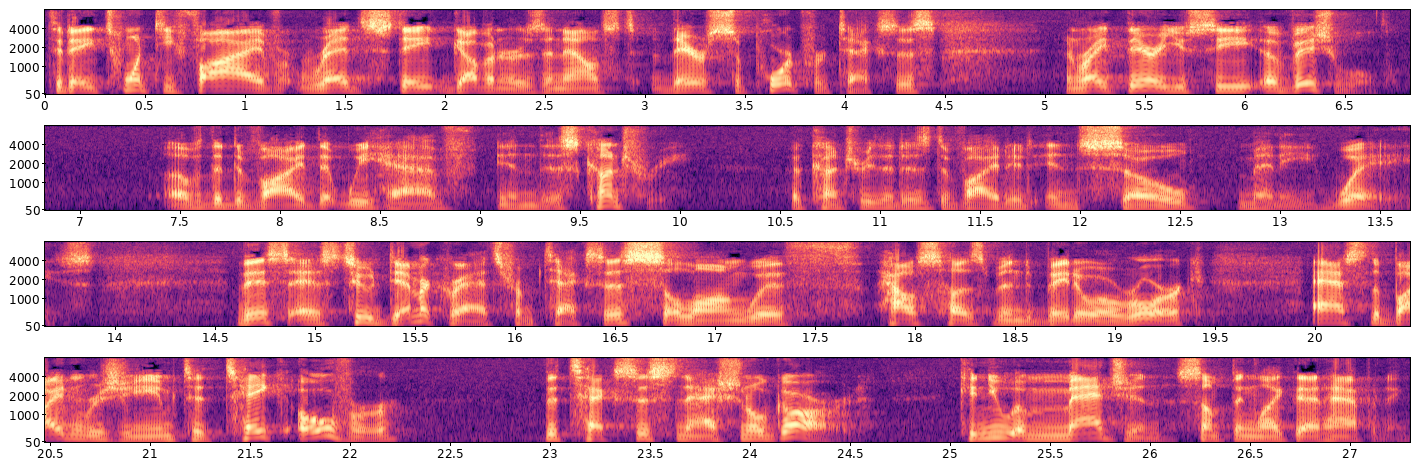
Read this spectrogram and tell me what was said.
Today, 25 red state governors announced their support for Texas. And right there, you see a visual of the divide that we have in this country, a country that is divided in so many ways. This, as two Democrats from Texas, along with House husband Beto O'Rourke, asked the Biden regime to take over the Texas National Guard. Can you imagine something like that happening?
